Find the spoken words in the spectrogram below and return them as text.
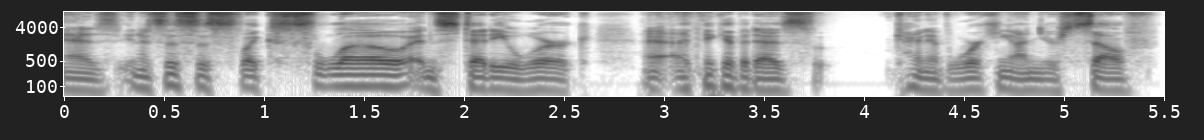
as you know, it's just this like slow and steady work. I think of it as kind of working on yourself.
